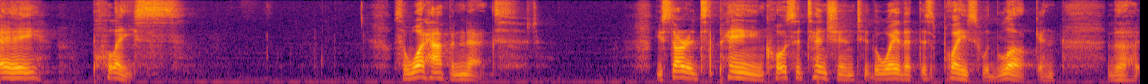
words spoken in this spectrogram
a place. So, what happened next? You started paying close attention to the way that this place would look and the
